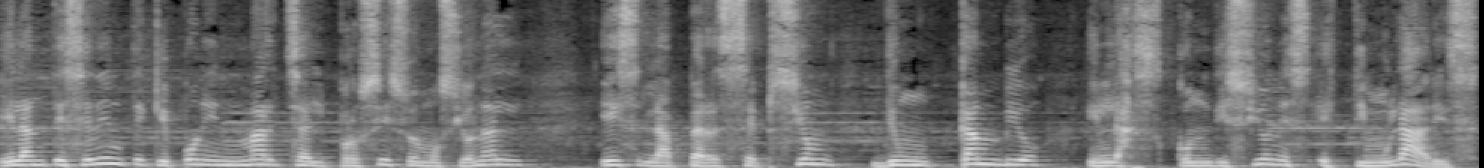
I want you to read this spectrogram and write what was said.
El antecedente que pone en marcha el proceso emocional es la percepción de un cambio en las condiciones estimulares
